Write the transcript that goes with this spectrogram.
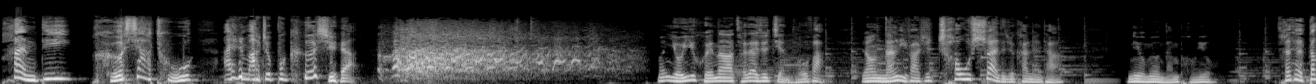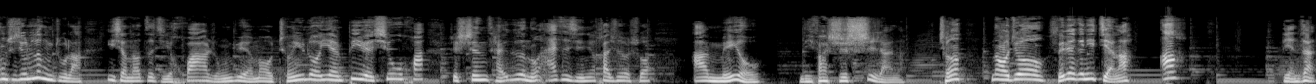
汗滴禾下土。”哎呀妈，这不科学呀！有一回呢，彩彩去剪头发，然后男理发师超帅的就看着他：“你有没有男朋友？”彩彩当时就愣住了，一想到自己花容月貌、沉鱼落雁、闭月羞花，这身材婀娜 S 型，就害羞的说：“啊，没有。”理发师释然了，成，那我就随便给你剪了啊！点赞。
